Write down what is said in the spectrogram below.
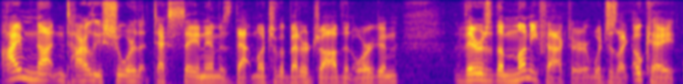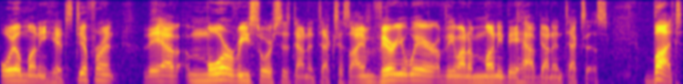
I'm not entirely sure that Texas A&M is that much of a better job than Oregon. There's the money factor, which is like, okay, oil money hits different. They have more resources down in Texas. I am very aware of the amount of money they have down in Texas. But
